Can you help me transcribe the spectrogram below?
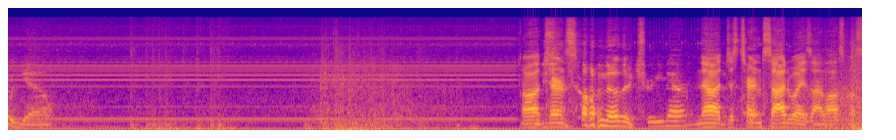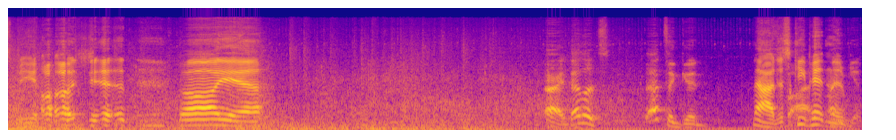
we go. Oh, it turns. on another tree now. No, it just turned sideways I lost my speed. Oh shit. Oh yeah. All right, that looks. That's a good. Nah, just keep hitting it.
